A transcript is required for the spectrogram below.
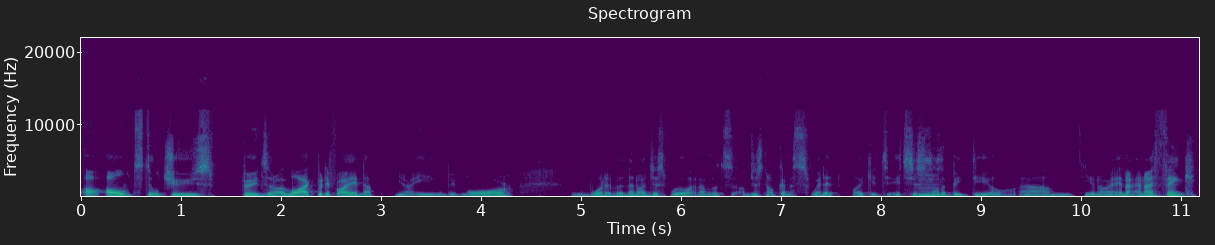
I'll, I'll still choose foods that I like. But if I end up, you know, eating a bit more, whatever, then I just will, and I'm not. I'm just not going to sweat it. Like it's it's just Mm. not a big deal. Um, you know, and and I think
